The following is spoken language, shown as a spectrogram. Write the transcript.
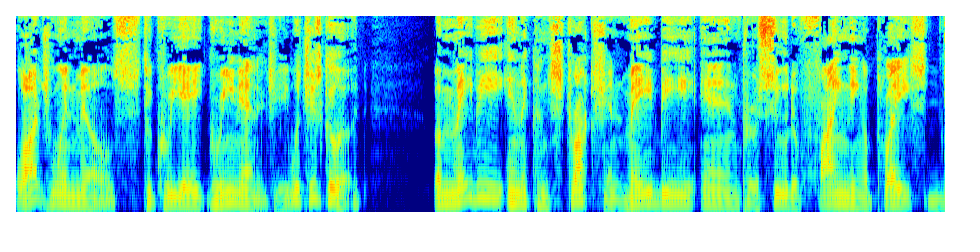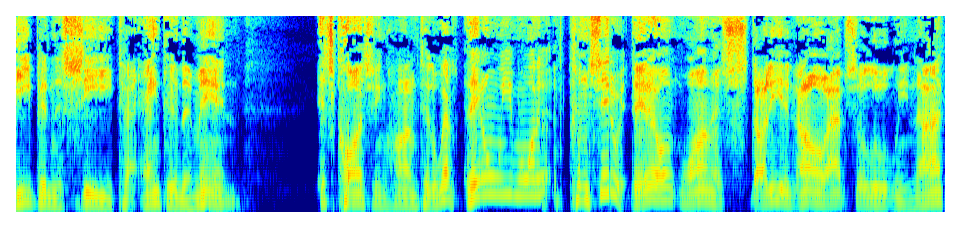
large windmills to create green energy, which is good. But maybe in the construction, maybe in pursuit of finding a place deep in the sea to anchor them in, it's causing harm to the whales. They don't even want to consider it. They don't want to study it. No, absolutely not.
